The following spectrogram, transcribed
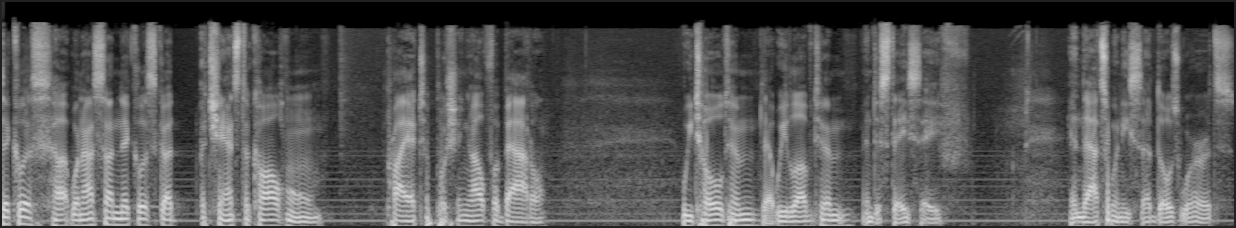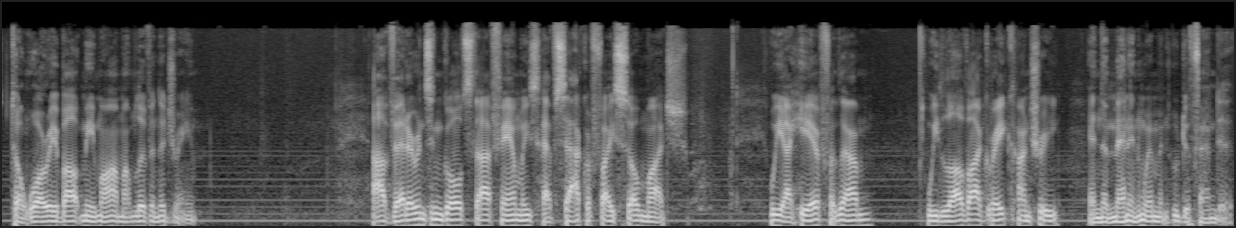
Nicholas, uh, when our son Nicholas got a chance to call home prior to pushing out for battle, we told him that we loved him and to stay safe. And that's when he said those words Don't worry about me, Mom, I'm living the dream. Our veterans and Gold Star families have sacrificed so much. We are here for them. We love our great country and the men and women who defend it.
